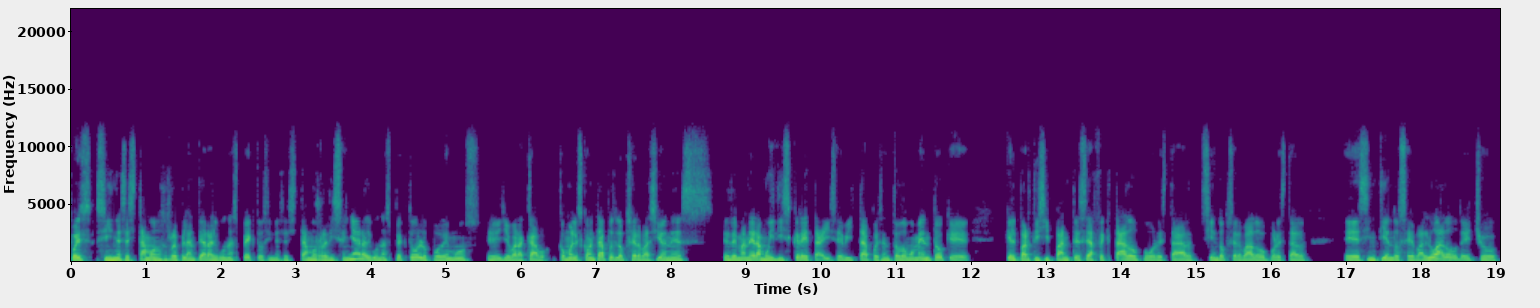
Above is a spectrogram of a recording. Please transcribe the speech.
pues si necesitamos replantear algún aspecto, si necesitamos rediseñar algún aspecto, lo podemos eh, llevar a cabo. Como les comentaba, pues la observación es, es, de manera muy discreta y se evita pues en todo momento que, que el participante sea afectado por estar siendo observado o por estar eh, sintiéndose evaluado. De hecho,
